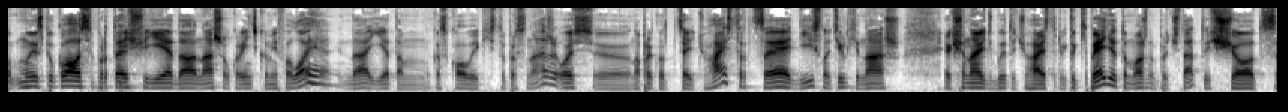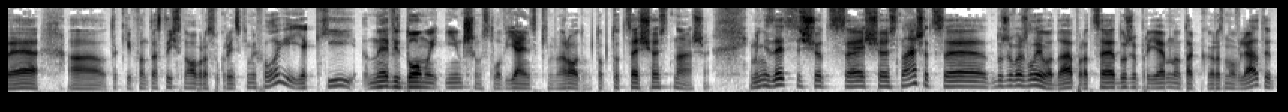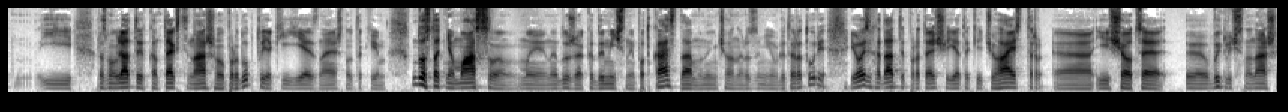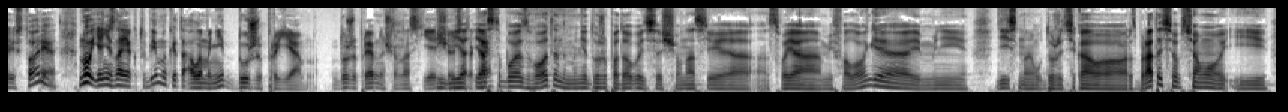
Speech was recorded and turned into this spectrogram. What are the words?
ми спілкувалися про те, що є да, наша українська міфологія, да, є там казкові якісь то персонажі. Ось, е, наприклад, цей Чугайстер це дійсно тільки наш. Якщо навіть вбити Чугайстер в Вікіпедію, то можна прочитати, що це а, такий фантастичний образ української міфології, який невідомий іншим слов'янським народом. Тобто це щось наше. І мені здається, що це щось наше, це дуже важливо. Да? Про це дуже приємно так розмовляти і розмовляти в контексті нашого продукту, який є, знаєш, ну таким ну, достатньо масовим. Ми не дуже академічний подкаст, да? ми нічого не розуміємо в літературі. І ось гадати про те, що є такий чугайстер, е- і що це е- виключно наша історія. Ну, я не знаю, як тобі, Микита, але мені дуже приємно. Дуже приємно, що в нас є щось. Я таке. я з тобою згоден. Мені дуже подобається, що в нас є своя міфологія, і мені дійсно дуже цікаво розбиратися в цьому. І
